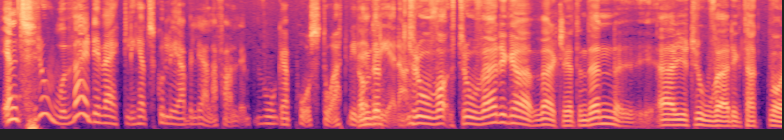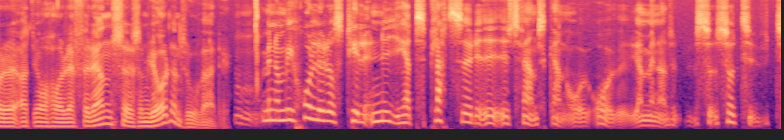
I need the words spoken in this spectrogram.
En trovärdig verklighet skulle jag väl i alla fall våga påstå att vi Ja, levererar. den trova, trovärdiga verkligheten den är ju trovärdig tack vare att jag har referenser som gör den trovärdig. Men om vi håller oss till nyhetsplatser i, i svenskan och, och jag menar, så, så ty, ty,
